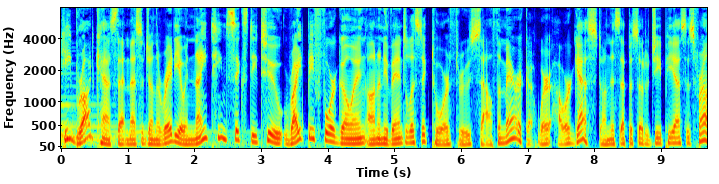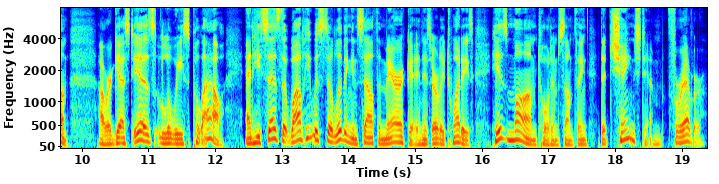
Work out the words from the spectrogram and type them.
He broadcast that message on the radio in 1962, right before going on an evangelistic tour through South America, where our guest on this episode of GPS is from. Our guest is Luis Palau, and he says that while he was still living in South America in his early 20s, his mom told him something that changed him forever.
